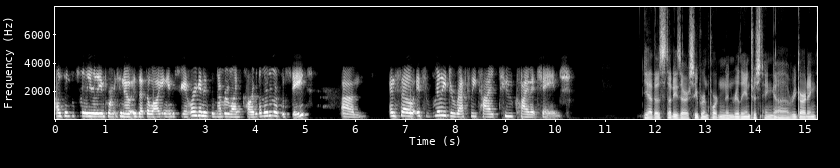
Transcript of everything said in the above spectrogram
I think that's really, really important to note is that the logging industry in Oregon is the number one carbon emitter of the state. Um, and so it's really directly tied to climate change. Yeah, those studies are super important and really interesting uh, regarding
